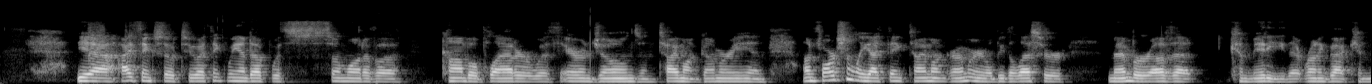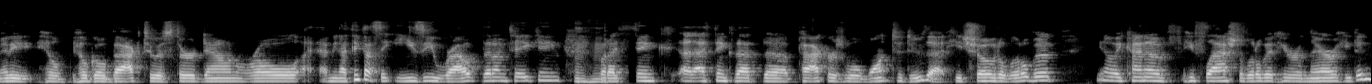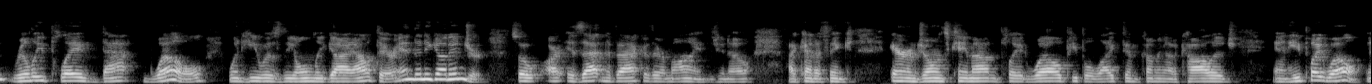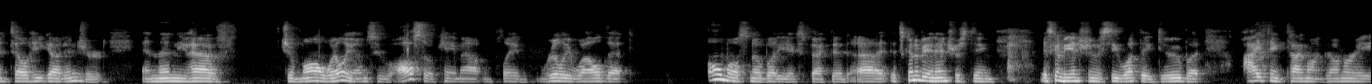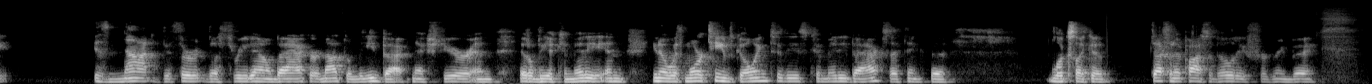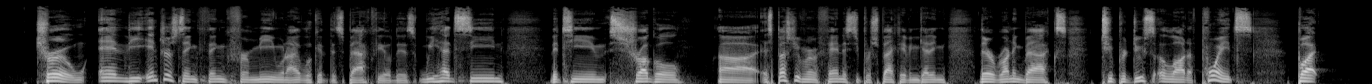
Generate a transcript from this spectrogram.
Yeah, I think so too. I think we end up with somewhat of a combo platter with Aaron Jones and Ty Montgomery. And unfortunately, I think Ty Montgomery will be the lesser member of that committee, that running back committee, he'll he'll go back to his third down role. I mean, I think that's the easy route that I'm taking, mm-hmm. but I think I think that the Packers will want to do that. He showed a little bit, you know, he kind of he flashed a little bit here and there. He didn't really play that well when he was the only guy out there, and then he got injured. So are, is that in the back of their minds? You know, I kind of think Aaron Jones came out and played well. People liked him coming out of college and he played well until he got injured. And then you have Jamaal Williams, who also came out and played really well. That almost nobody expected. Uh, it's going to be an interesting. It's going to be interesting to see what they do. But I think Ty Montgomery is not the third, the three down back, or not the lead back next year, and it'll be a committee. And you know, with more teams going to these committee backs, I think the looks like a definite possibility for Green Bay. True. And the interesting thing for me when I look at this backfield is we had seen the team struggle, uh, especially from a fantasy perspective and getting their running backs to produce a lot of points, but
